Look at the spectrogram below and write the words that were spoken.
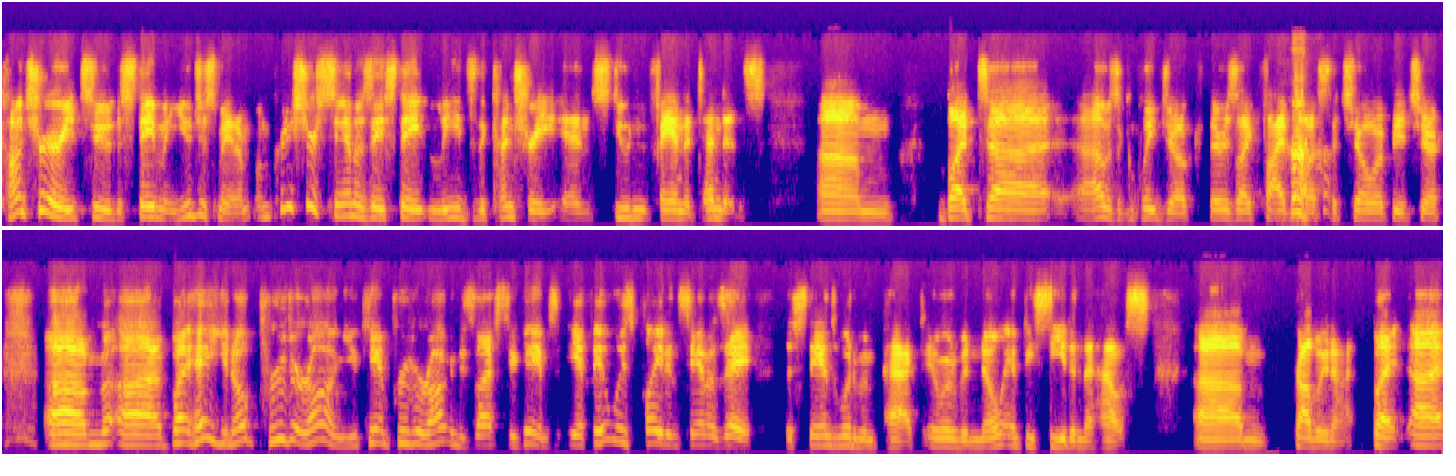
contrary to the statement you just made, I'm, I'm pretty sure San Jose State leads the country in student fan attendance. Um, but uh, that was a complete joke. There's like five of us that show up each year. Um, uh, but hey, you know, prove it wrong. You can't prove it wrong in these last two games. If it was played in San Jose, the stands would have been packed. It would have been no empty seat in the house. Um, probably not. But uh,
